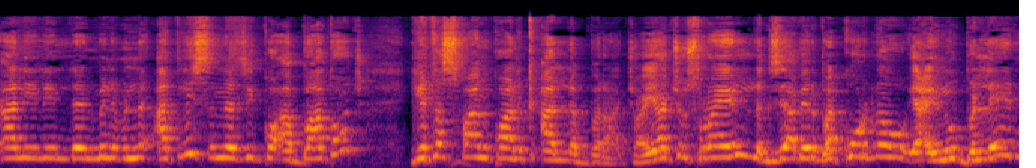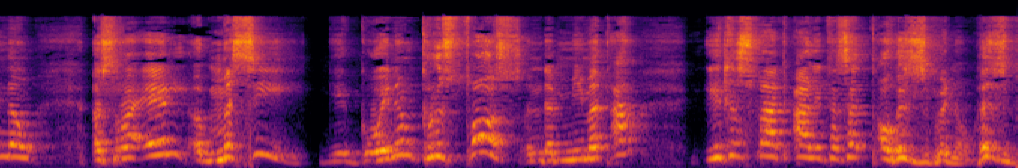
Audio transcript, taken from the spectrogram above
ቃል የሌለን ምን at least እነዚህ እኮ አባቶች የተስፋ እንኳን ቃል ነበራቸው። አያችሁ እስራኤል ለእግዚአብሔር በኩር ነው፣ የአይኑ ብሌን ነው። እስራኤል መሲህ ወይንም ክርስቶስ እንደሚመጣ የተስፋ ቃል የተሰጠው ህዝብ ነው፣ ህዝብ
